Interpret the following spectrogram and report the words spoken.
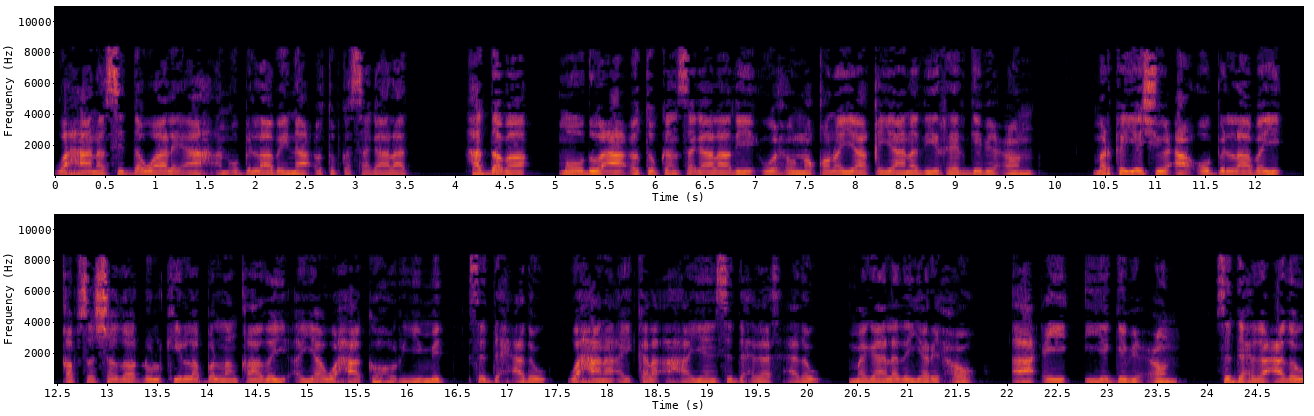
Waxaana si dawaale ah aan u bilaabaynaa cutubka sagaalaad. Haddaba mawduuca cutubkan sagaalaadii wuxuu noqonayaa khiyaanadii reer gebicoon. Marka yeshuuca uu bilaabay qabsashada dhulkii la ballanqaaday ayaa waxaa ka hor yimid saddex cadow waxaana ay kala ahaayeen saddexdaas cadow magaalada yarixo aaci iyo gebicoon saddexda cadow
